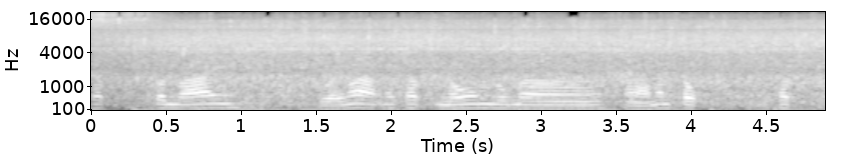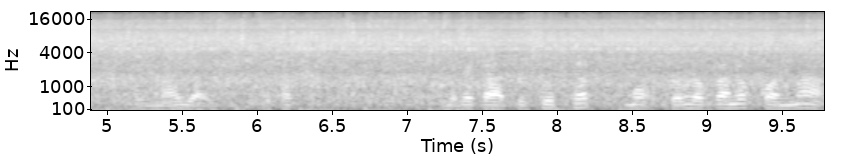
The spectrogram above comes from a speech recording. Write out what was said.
ครับต้นไม้สวยมากนะครับ โน้มลงมาหาน้ำตกนะครับเป็นไม้ใหญ่นะครับบรรยากาศสุดๆครับ เหมาะสำหรับการพักผ่อนมาก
